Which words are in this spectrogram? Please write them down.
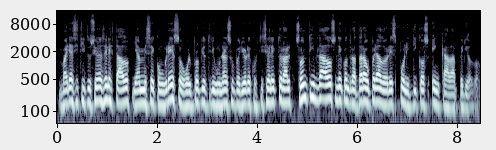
Varias instituciones del Estado, llámese Congreso o el propio Tribunal Superior de Justicia Electoral, son tildados de contratar a operadores políticos en cada periodo.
